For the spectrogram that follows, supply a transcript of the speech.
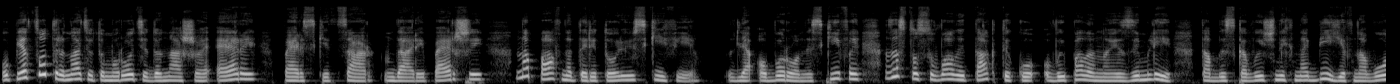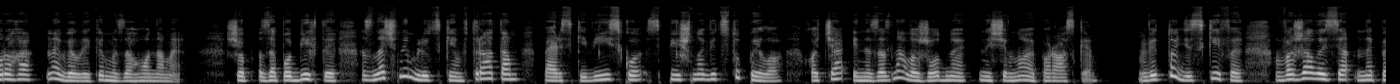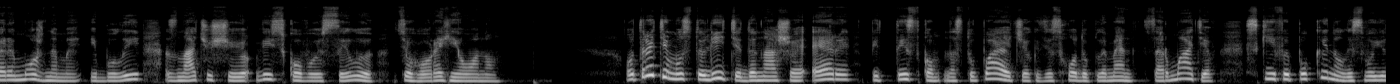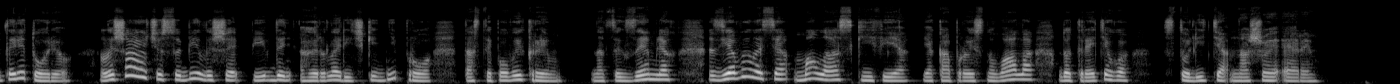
У 513 році до нашої ери перський цар Дарій І напав на територію Скіфії. Для оборони скіфи застосували тактику випаленої землі та блискавичних набігів на ворога невеликими загонами. Щоб запобігти значним людським втратам, перське військо спішно відступило, хоча і не зазнало жодної нищівної поразки. Відтоді скіфи вважалися непереможними і були значущою військовою силою цього регіону. У третьому столітті до нашої ери під тиском наступаючих зі сходу племен сарматів скіфи покинули свою територію, лишаючи собі лише південь гирла річки Дніпро та Степовий Крим. На цих землях з'явилася мала скіфія, яка проіснувала до третього століття нашої ери.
